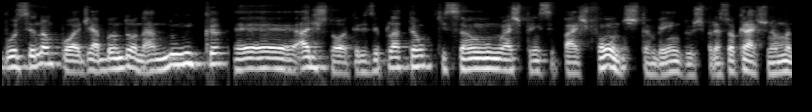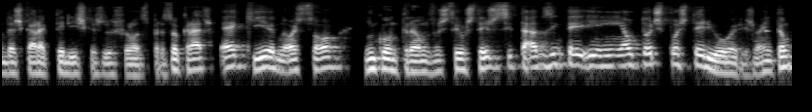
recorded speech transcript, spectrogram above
você não pode abandonar nunca é, Aristóteles e Platão, que são as principais fontes também dos pré-socráticos. Né? Uma das características dos filósofos pré-socráticos é que nós só encontramos os seus textos citados em, em autores posteriores. Né? Então,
